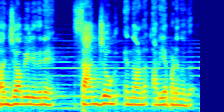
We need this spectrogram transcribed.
പഞ്ചാബിൽ ഇതിനെ സാൻജോഗ് എന്നാണ് അറിയപ്പെടുന്നത്.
